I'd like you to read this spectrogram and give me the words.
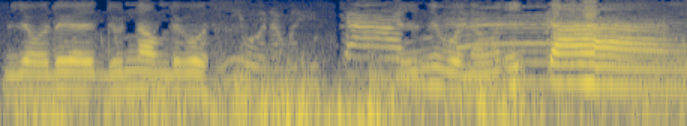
Biar dia junam terus. Ini pun nama ikan. Ini pun nama ikan.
